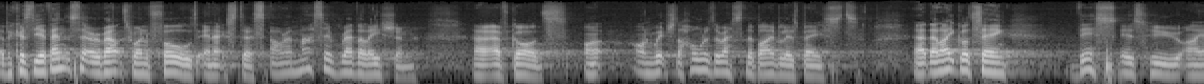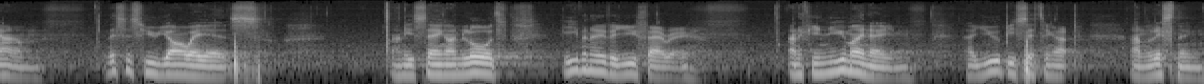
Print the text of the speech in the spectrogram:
uh, because the events that are about to unfold in Exodus are a massive revelation uh, of God's on, on, which the whole of the rest of the Bible is based. Uh, they're like God saying, This is who I am. This is who Yahweh is. And he's saying, I'm Lord even over you, Pharaoh. And if you knew my name, uh, you would be sitting up and listening.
